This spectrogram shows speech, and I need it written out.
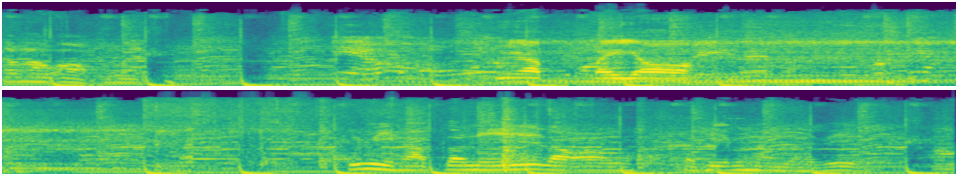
ต้องเอาออกด้วย นี่ครับใบยอ พี่หมีครับ ตอนนี้เราเอากะทิมาทำอะไรพี่เอา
